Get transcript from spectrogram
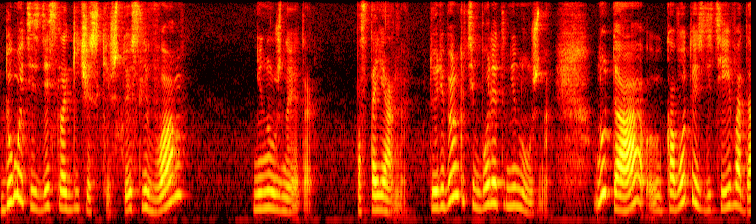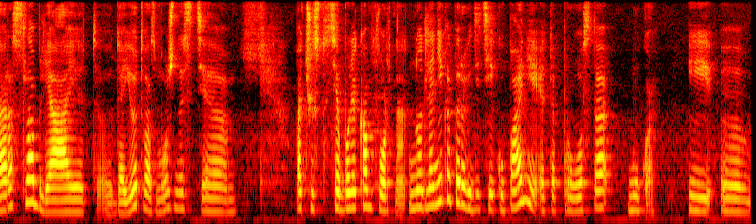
думайте здесь логически, что если вам не нужно это постоянно, то и ребенку тем более это не нужно. Ну да, кого-то из детей вода расслабляет, э, дает возможность э, почувствовать себя более комфортно. Но для некоторых детей купание это просто мука. И э,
